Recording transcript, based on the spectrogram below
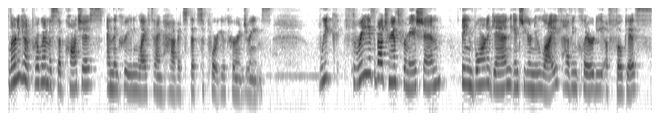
Learning how to program the subconscious, and then creating lifetime habits that support your current dreams. Week three is about transformation, being born again into your new life, having clarity of focus,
